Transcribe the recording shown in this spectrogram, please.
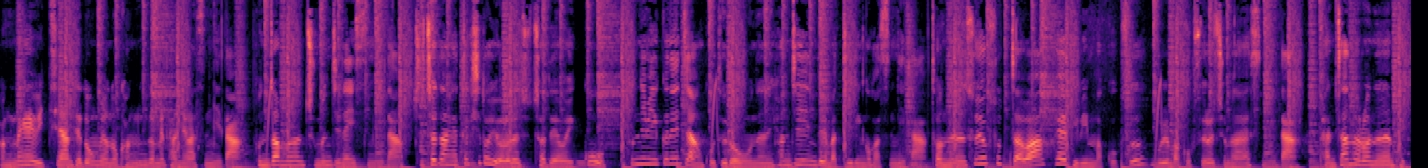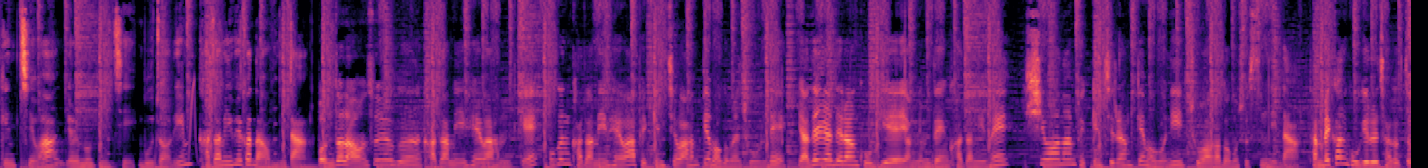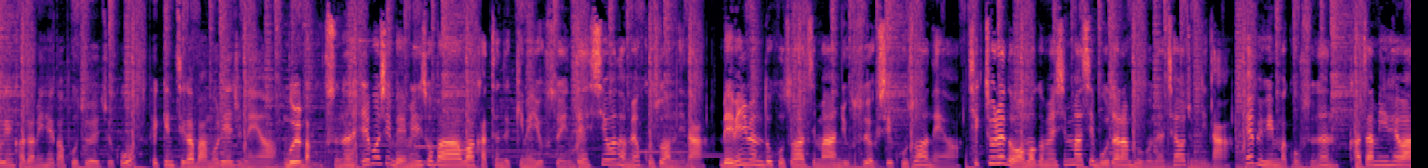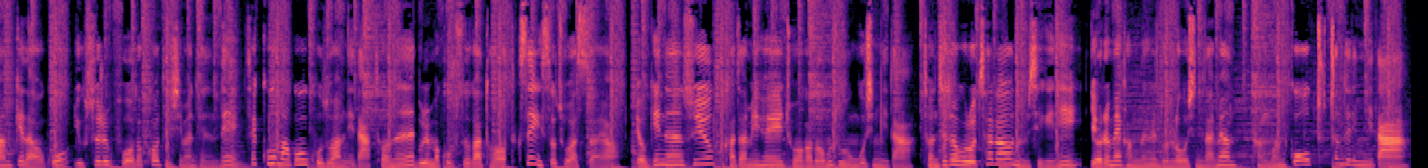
강릉에 위치한 대동면허 강릉점에 다녀왔습니다. 본점은 주문진에 있습니다. 주차장에 택시도 여러 대 주차되어 있고 손님이 끊이지 않고 들어오는 현지인들 맛집인 것 같습니다. 저는 수육 소자와 회 비빔 막국수, 물 막국수를 주문하였습니다. 반찬으로는 백김치와 열무김치, 무절임, 가자미 회가 나옵니다. 먼저 나온 수육은 가자미 회와 함께 혹은 가자미 회와 백김치와 함께 먹으면 좋은데 야들야들한 고기에 양념된 가자미 회, 시원한 백김치를 함께 먹으니 조화가 너무 좋습니다. 담백한 고기를 자극적인 가자미 회가 보조해주고 백김 치가 마무리해주네요. 물 막국수는 일본식 메밀소바와 같은 느낌의 육수인데 시원하며 고소합니다. 메밀면도 고소하지만 육수 역시 고소하네요. 식초를 넣어 먹으면 신맛이 모자란 부분을 채워줍니다. 회 비빔 막국수는 가자미 회와 함께 나오고 육수를 부어 섞어 드시면 되는데 새콤하고 고소합니다. 저는 물 막국수가 더 특색 있어 좋았어요. 여기는 수육, 가자미 회의 조화가 너무 좋은 곳입니다. 전체적으로 차가운 음식이니 여름에 강릉을 놀러 오신다면 방문 꼭 추천드립니다.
